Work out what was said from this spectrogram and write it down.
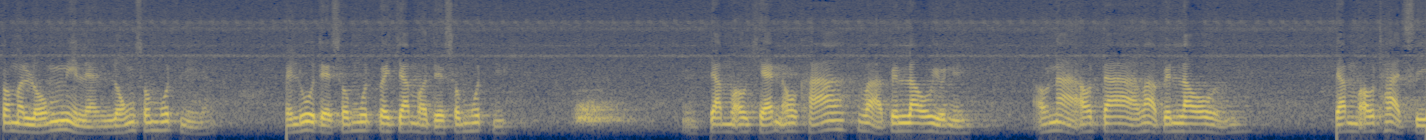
ก็มาหลงนี่แหละ หลงสมมุตินี่แหละไปรู้แต่สมมุติไปจำเอาแต่สมมุตินี่จำเอาแขนเอาขาว่าเป็นเราอยู่นี่ เอาหน้าเอาตาว่าเป็นเราจำเอาธาตุสี่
